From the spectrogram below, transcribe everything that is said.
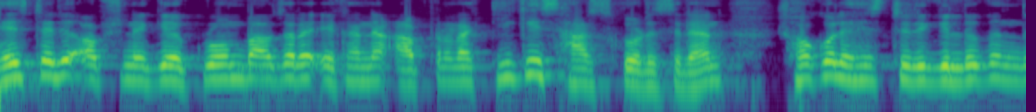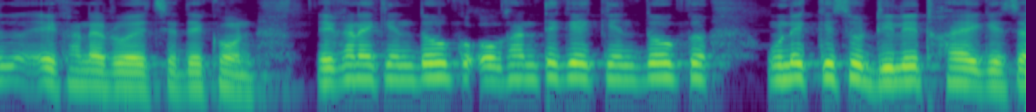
হিস্ট্রি অপশনে গিয়ে ক্রোম ব্রাউজারে এখানে আপনারা কি কি সার্চ করেছিলেন, সকল হিস্ট্রিগুলো কিন্তু এখানে রয়েছে। দেখুন, এখানে কিন্তু ওখান থেকে কিন্তু অনেক কিছু ডিলিট হয়ে গেছে,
